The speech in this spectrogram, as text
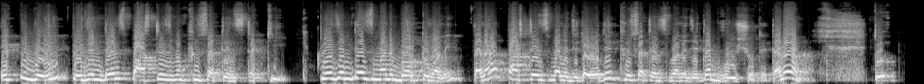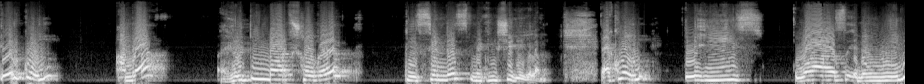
একটু বলি প্রেজেন্ট টেন্স পাস্ট টেন্স এবং ফিউচার টেন্সটা কি? প্রেজেন্ট টেন্স মানে বর্তমানে, তাই না? পাস্ট টেন্স মানে যেটা অতীত ফিউচার টেন্স মানে যেটা ভবিষ্যতে, তাই না? তো এরকম আমরা হেল্পিং ভার্ব সহকারে সেন্টেন্স মেকিং শিখে গেলাম। এখন ইজ ওয়াজ এবং উইল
